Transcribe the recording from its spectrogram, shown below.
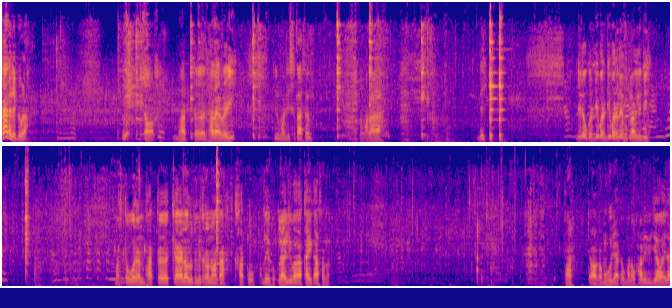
काय झालं पिवळा? भात झालाय रेडी तुम्हाला दिसत असेल तुम्हाला दि लवकर दि बरं दि बरं लय भूक लागली दि. मस्त वरण भात करायला लावलो होतो मित्रांनो आता. खातो. लय भूक लागली बघा काही का असं तेव्हा का मोहरी आता मला वाढली जेवायला.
